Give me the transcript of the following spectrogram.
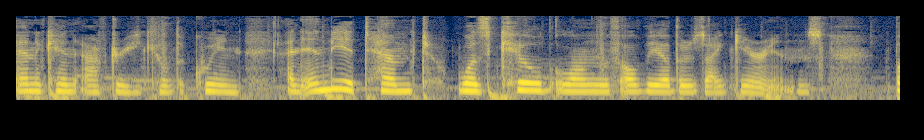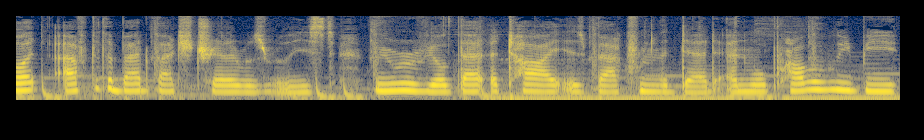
Anakin after he killed the Queen, and in the attempt was killed along with all the other Zygerrians. But after the Bad Batch trailer was released, we revealed that Atai is back from the dead and will probably be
